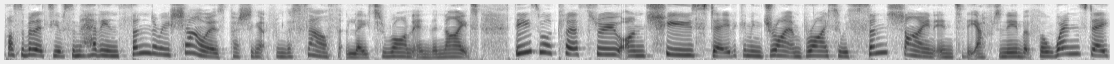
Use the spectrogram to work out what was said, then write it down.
possibility of some heavy and thundery showers pushing up from the south later on in the night. These will clear through on Tuesday, becoming dry and brighter with sunshine into the afternoon. But for Wednesday,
